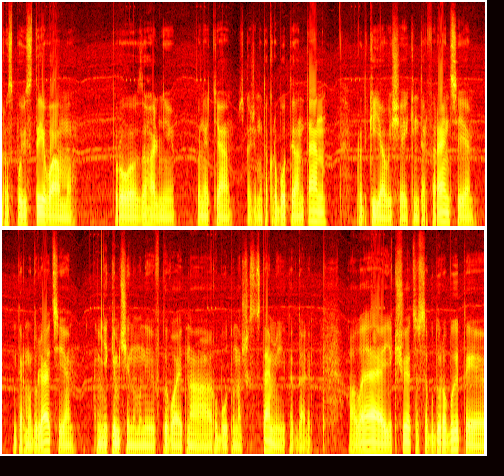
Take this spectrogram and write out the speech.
розповісти вам про загальні поняття, скажімо так, роботи антен, про такі явища, як інтерференція, інтермодуляція, яким чином вони впливають на роботу наших систем і так далі. Але якщо я це все буду робити,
